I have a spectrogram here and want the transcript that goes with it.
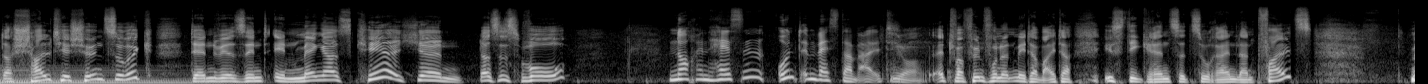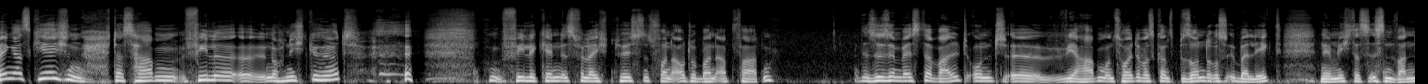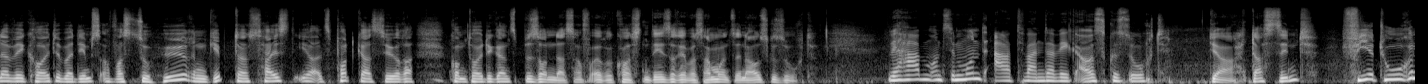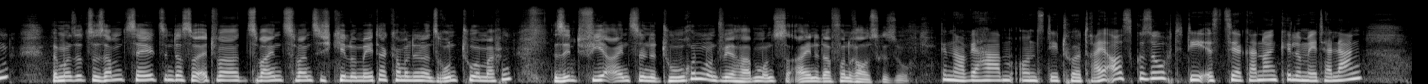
Und das schallt hier schön zurück, denn wir sind in Mengerskirchen. Das ist wo? Noch in Hessen und im Westerwald. Ja, etwa 500 Meter weiter ist die Grenze zu Rheinland-Pfalz. Mengerskirchen, das haben viele äh, noch nicht gehört. viele kennen es vielleicht höchstens von Autobahnabfahrten. Das ist im Westerwald und äh, wir haben uns heute was ganz Besonderes überlegt, nämlich das ist ein Wanderweg heute, bei dem es auch was zu hören gibt. Das heißt, ihr als Podcast-Hörer kommt heute ganz besonders auf eure Kosten. Desiree, was haben wir uns denn ausgesucht? Wir haben uns den Mundartwanderweg ausgesucht. Ja, das sind vier Touren. Wenn man so zusammenzählt, sind das so etwa 22 Kilometer, kann man dann als Rundtour machen. Das sind vier einzelne Touren und wir haben uns eine davon rausgesucht. Genau, wir haben uns die Tour 3 ausgesucht. Die ist circa 9 Kilometer lang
